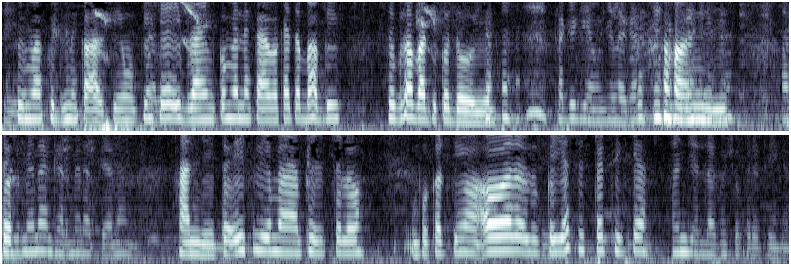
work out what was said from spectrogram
फिर मैं खुद निकालती हूँ। क्योंकि इब्राहिम को मैंने कहा वो कहता भाभी सुगरा बाजी को दो ये। थक गया मुझे लग रहा हाँ जी। असल में ना घर में रहते हैं ना। हाँ जी तो इसलिए मैं फिर चलो वो करती हूँ। और रुकैया सिस्टर ठीक है? हाँ जी अल्लाह का शुक्र है ठीक है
